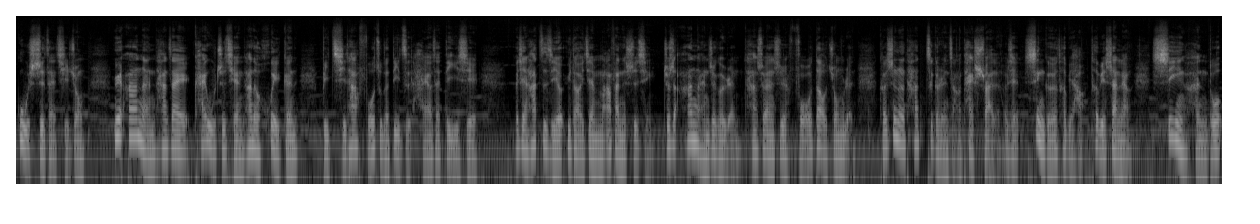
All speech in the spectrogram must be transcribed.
故事在其中。因为阿难他在开悟之前，他的慧根比其他佛祖的弟子还要再低一些，而且他自己又遇到一件麻烦的事情，就是阿南这个人，他虽然是佛道中人，可是呢，他这个人长得太帅了，而且性格又特别好，特别善良，吸引很多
